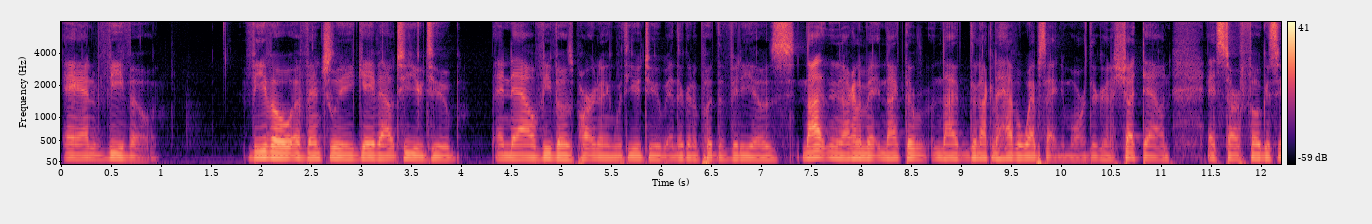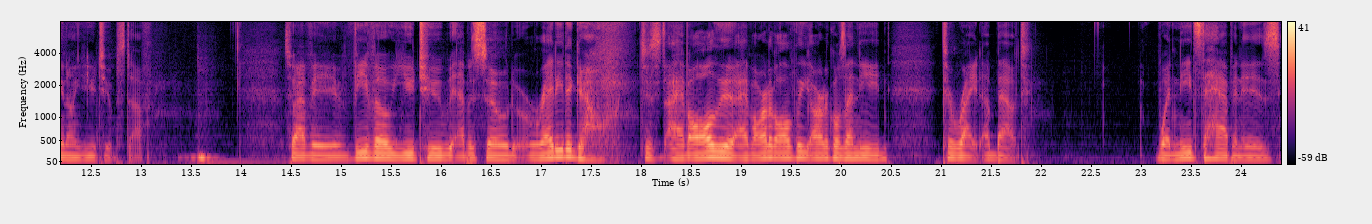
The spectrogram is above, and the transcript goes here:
and Vevo. Vevo eventually gave out to YouTube, and now Vevo's partnering with YouTube, and they're going to put the videos. Not they're not going to not they're not they're not going to have a website anymore. They're going to shut down and start focusing on YouTube stuff. So I have a Vevo YouTube episode ready to go. Just I have all the I have all the articles I need to write about. What needs to happen is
